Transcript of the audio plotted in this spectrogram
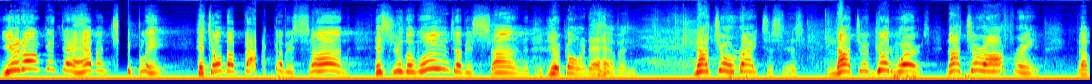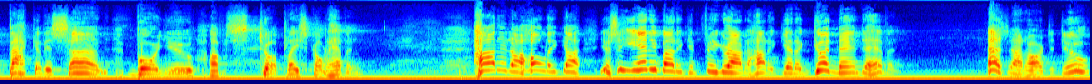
You don't get to heaven cheaply. It's on the back of his son. It's through the wounds of his son you're going to heaven. Not your righteousness, not your good works, not your offering. The back of his son bore you to a place called heaven. How did a holy God? You see, anybody can figure out how to get a good man to heaven. That's not hard to do.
